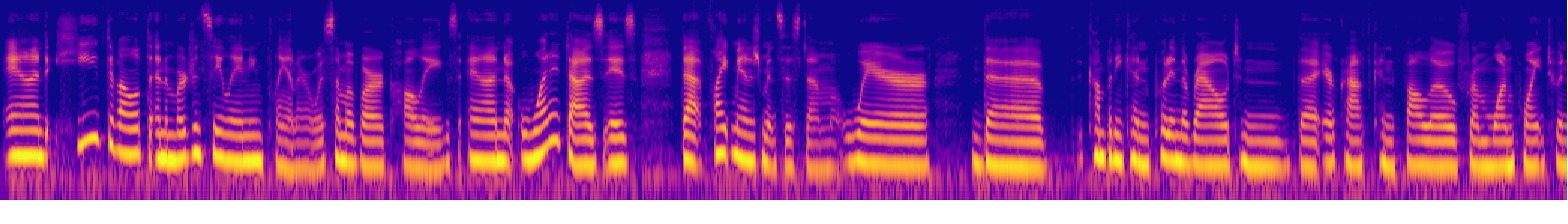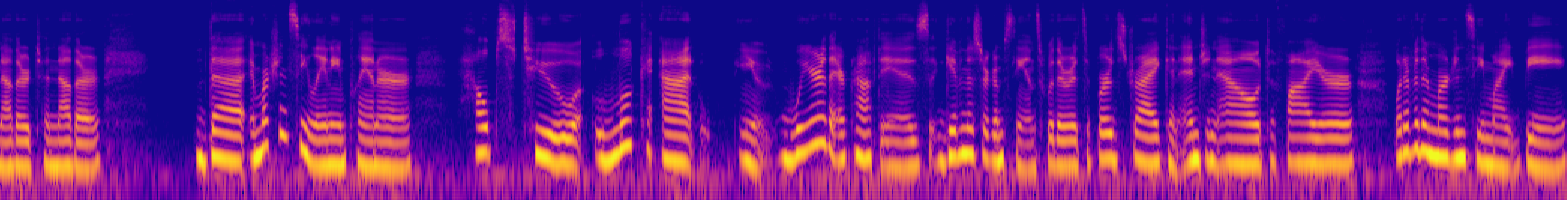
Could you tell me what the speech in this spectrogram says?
And he developed an emergency landing planner with some of our colleagues. And what it does is that flight management system where the company can put in the route and the aircraft can follow from one point to another to another the emergency landing planner helps to look at you know where the aircraft is given the circumstance whether it's a bird strike an engine out a fire whatever the emergency might be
